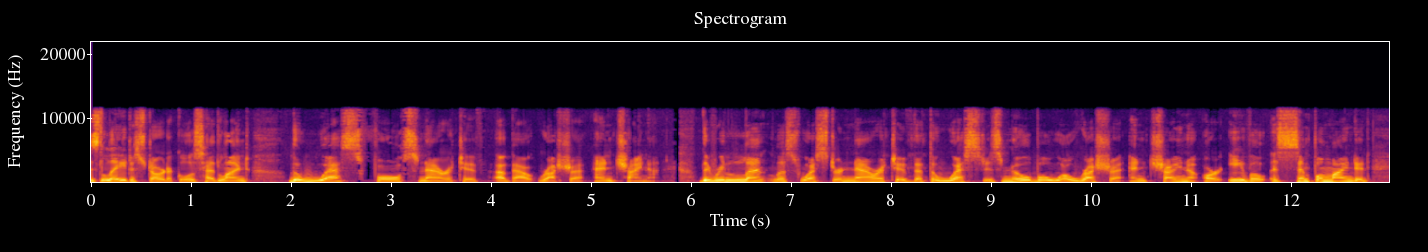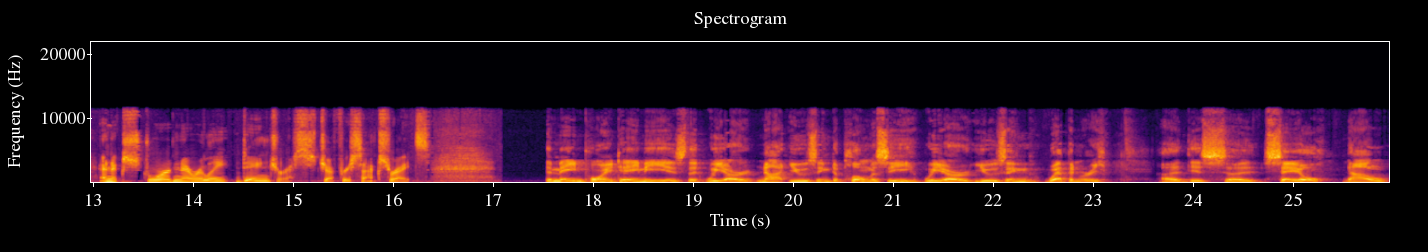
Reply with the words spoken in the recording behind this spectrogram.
His latest article is headlined, The West's False Narrative About Russia and China. The relentless Western narrative that the West is noble while Russia and China are evil is simple-minded and extraordinarily dangerous, Jeffrey Sachs writes. The main point, Amy, is that we are not using diplomacy. We are using weaponry. Uh, this uh, sale now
